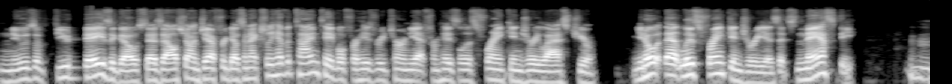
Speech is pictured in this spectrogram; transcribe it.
news a few days ago says Alshon Jeffery doesn't actually have a timetable for his return yet from his Liz Lisfranc injury last year. You know what that Liz Lisfranc injury is? It's nasty. Mm-hmm.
